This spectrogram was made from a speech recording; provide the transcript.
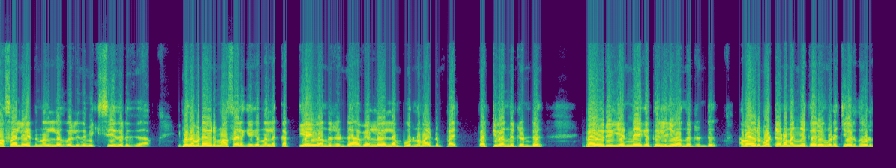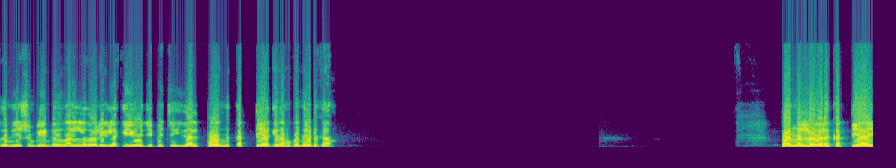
മസാലയായിട്ട് നല്ലതുപോലെ ഇത് മിക്സ് ചെയ്തെടുക്കുക. ഇപ്പൊ നമ്മുടെ ഒരു മസാലക്കൊക്കെ നല്ല കട്ടിയായി വന്നിട്ടുണ്ട്. ആ വെള്ളമെല്ലാം പൂർണമായിട്ടും പറ്റി വന്നിട്ടുണ്ട്. ഇപ്പൊ ആ ഒരു എണ്ണയൊക്കെ തെളിഞ്ഞു വന്നിട്ടുണ്ട്. അപ്പൊ ആ ഒരു മുട്ടയുടെ മഞ്ഞക്കരുവും കൂടെ ചേർത്ത് കൊടുത്തതിന് ശേഷം വീണ്ടും നല്ലതുപോലെ ഇളക്കി യോജിപ്പിച്ച് ഇത് അല്പം ഒന്ന് കട്ടിയാക്കി നമുക്കൊന്ന് എടുക്കാം. ഇപ്പൊ നല്ലതുപോലെ കട്ടിയായി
